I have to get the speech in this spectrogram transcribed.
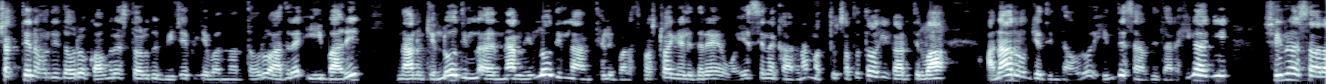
ಶಕ್ತಿಯನ್ನು ಹೊಂದಿದ್ದವರು ಕಾಂಗ್ರೆಸ್ ತವರದು ಬಿಜೆಪಿಗೆ ಬಂದಂತವರು ಆದ್ರೆ ಈ ಬಾರಿ ನಾನು ಗೆಲ್ಲೋದಿಲ್ಲ, ನಾನು ನಿಲ್ಲೋದಿಲ್ಲ ಅಂತ ಹೇಳಿ ಬಹಳ ಸ್ಪಷ್ಟವಾಗಿ ಹೇಳಿದರೆ ವಯಸ್ಸಿನ ಕಾರಣ ಮತ್ತು ಸತತವಾಗಿ ಕಾಡ್ತಿರುವ ಅನಾರೋಗ್ಯದಿಂದ ಅವರು ಹಿಂದೆ ಸರಿದಿದ್ದಾರೆ ಹೀಗಾಗಿ ಶ್ರೀನಿವಾಸ್ ಅವರ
